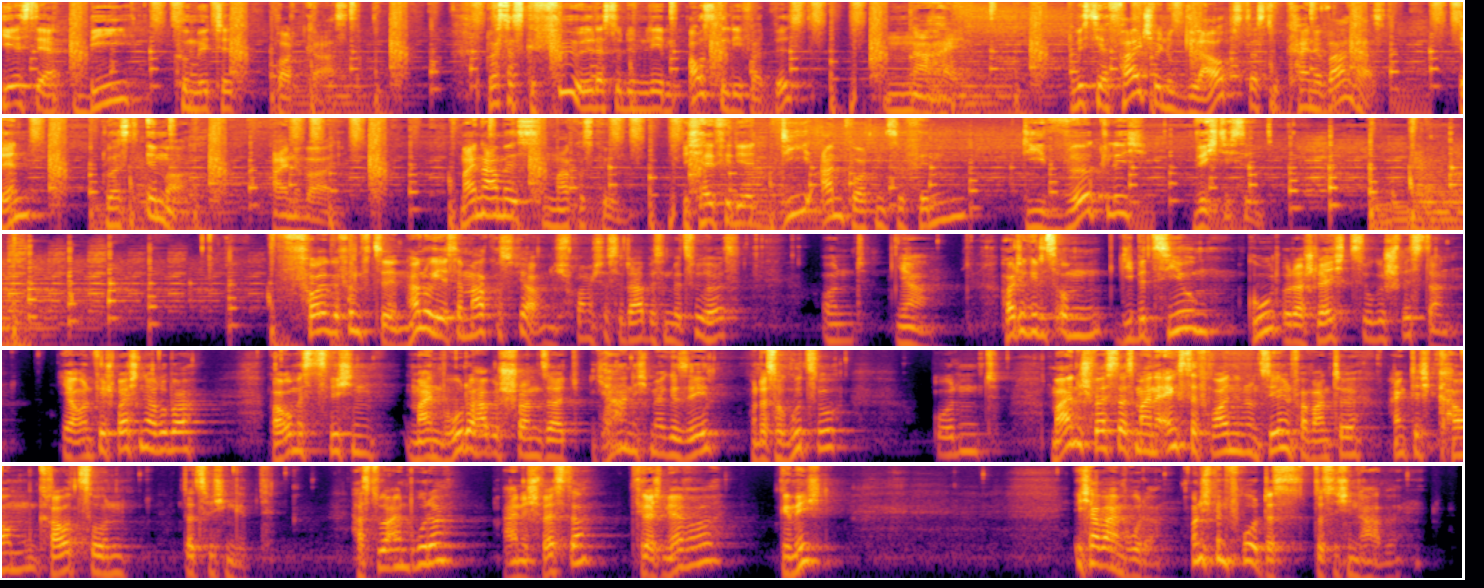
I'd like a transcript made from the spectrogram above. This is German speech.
Hier ist der Be Committed Podcast. Du hast das Gefühl, dass du dem Leben ausgeliefert bist? Nein. Du bist ja falsch, wenn du glaubst, dass du keine Wahl hast. Denn du hast immer eine Wahl. Mein Name ist Markus Köhn. Ich helfe dir, die Antworten zu finden, die wirklich wichtig sind. Folge 15. Hallo, hier ist der Markus. Ja, ich freue mich, dass du da bist und mir zuhörst. Und ja, heute geht es um die Beziehung gut oder schlecht zu Geschwistern. Ja, und wir sprechen darüber, warum es zwischen meinen Bruder habe ich schon seit Jahren nicht mehr gesehen und das war gut so. Und meine Schwester ist meine engste Freundin und Seelenverwandte, eigentlich kaum Grauzonen dazwischen gibt. Hast du einen Bruder? Eine Schwester? Vielleicht mehrere? Gemischt? Ich habe einen Bruder und ich bin froh, dass, dass ich ihn habe.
